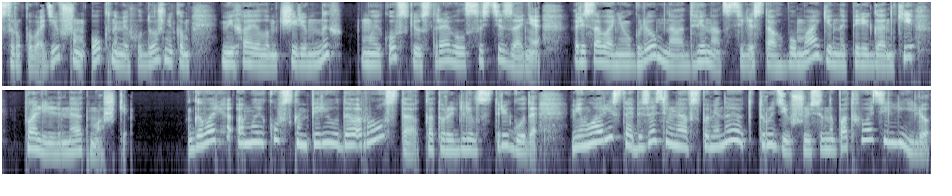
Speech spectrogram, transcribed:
С руководившим окнами художником Михаилом Черемных Маяковский устраивал состязание. Рисование углем на 12 листах бумаги на перегонки по лилиной отмашке. Говоря о Маяковском периоде роста, который длился три года, мемуаристы обязательно вспоминают трудившуюся на подхвате Лилю,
